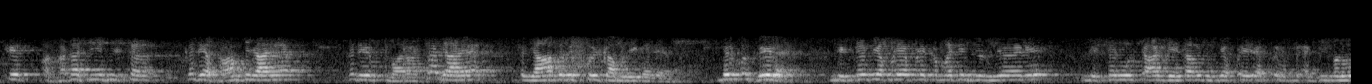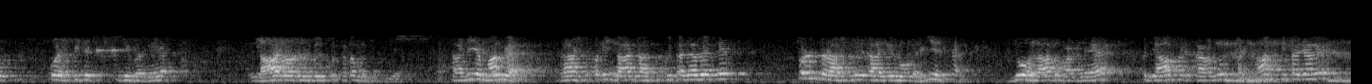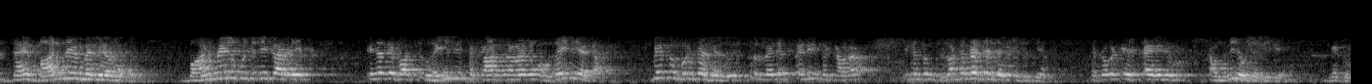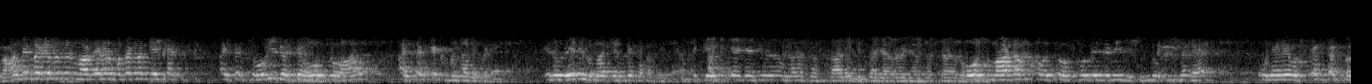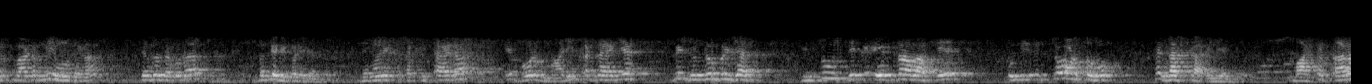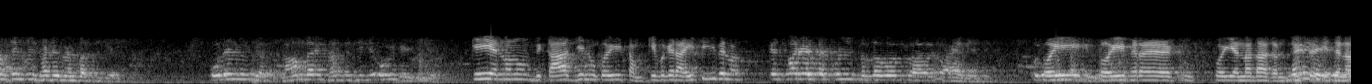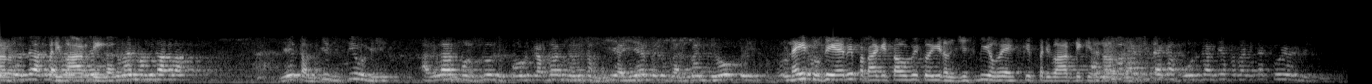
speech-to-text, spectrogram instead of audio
ਕਿ ਸਾਡਾ ਚੀਫ ਮਿਨਿਸਟਰ ਕਦੇ ਅਸਾਮ 'ਚ ਜਾ ਰਿਹਾ ਹੈ, ਕਦੇ ਮਹਾਰਾਸ਼ਟਰ ਜਾ ਰਿਹਾ ਹੈ, ਪੰਜਾਬ ਦੇ ਵਿੱਚ ਕੋਈ ਕੰਮ ਨਹੀਂ ਕਰ ਰਿਹਾ। ਬਿਲਕੁਲ ਫੇਲ ਹੈ। ਮਿਨਿਸਟਰ ਵੀ ਆਪਣੇ ਆਪਣੇ ਕੰਮਾਂ 'ਚ ਜੁੜੇ ਹੋਏ ਨੇ। ਮਿਨਿਸਟਰ ਨੂੰ ਚਾਰਜ ਦੇਤਾ ਵੀ ਤੁਸੀਂ ਆਪਣੇ ਐਮਪੀ ਬਣੋ, ਉਹ ਐਮਪੀ ਤੇ ਅੱਗੇ ਵਧੇ ਆ। ਲਾਅ ਆਰਡਰ ਬਿਲਕੁਲ ਖਤਮ ਹੋ ਚੁੱਕੀ ਹੈ। ਸਾਡੀ ਇਹ ਮੰਗ ਹੈ, ਰਾਸ਼ਟਰਪਤੀ ਰਾਜ ਲਾਗੂ ਕੀਤਾ ਜਾਵੇ ਤੇ ਤੁਰੰਤ ਰਾਸ਼ਟਰਪਤੀ ਰਾਜ ਦੀ ਲੋੜ ਹੈਗੀ ਇਸ ਟਾਈਮ ਜੋ ਹਾਲਾਤ ਬਣ ਰਿਹਾ ਹੈ ਪੰਜਾਬ ਸਰਕਾਰ ਨੂੰ ਬਰਖਾਸਤ ਕੀਤਾ ਜਾਵੇ ਚਾਹੇ 92 ਐਮਐਲਏ ਉਹਨਾਂ ਕੋਲ। 92 ਨੂੰ ਕੁਝ ਨਹੀਂ ਕਰ ਰਹੇ। ਇਹਨਾਂ ਦੇ ਬਾਅਦ ਨਹੀਂ ਵੀ ਸਰਕਾਰ ਚਲਾਉਣਾ ਨੂੰ ਆਉਂਦਾ ਹੀ ਨਹੀਂ ਹੈਗਾ। ਬਿਲਕੁਲ ਬੁਰੀ ਤਰ੍ਹਾਂ ਫਿਰ ਇਸ ਤੋਂ ਪਹਿਲੇ ਪਹਿਲੀ ਸਰਕਾਰਾਂ ਇਹਨਾਂ ਤੋਂ ਲੱਖ ਦਰਜੇ ਚੱਲੀ ਸੀਗੀਆਂ ਘੱਟੋ ਘੱਟ ਇਸ ਟਾਈਮ ਦੇ ਕੰਮ ਨਹੀਂ ਹੁੰਦੇ ਸੀਗੇ ਜੇ ਦੁਕਾਨ ਦੇ ਬੈਠੇ ਬੰਦੇ ਮਾਰਦੇ ਇਹਨਾਂ ਨੂੰ ਪਤਾ ਨਹੀਂ ਲੱਗਿਆ ਕਿ ਅਜੇ ਤੱਕ 24 ਘੰਟੇ ਹੋਣ ਤੋਂ ਬਾਅਦ ਅਜੇ ਤੱਕ ਇੱਕ ਬੰਦਾ ਨਹੀਂ ਫੜਿਆ ਇਹਨੂੰ ਇਹ ਨਹੀਂ ਪਤਾ ਕਿਸ ਤੇ ਖਤਮ ਕੀਤਾ ਅਸੀਂ ਕਿਹਾ ਕਿ ਜੇ ਉਹਨਾਂ ਦਾ ਸੰਸਕਾਰ ਹੀ ਕੀਤਾ ਜਾਵੇ ਜਦ ਤੱਕ ਪੋਸਟਮਾਰਟਮ ਉਹ- ਉੱਥੋਂ ਦੇ ਜਿਹੜੀ ਵਿਸ਼ਨੂੰ ਹੈ ਉਹਨਾਂ ਨੇ ਉਸ ਟਾਈਮ ਤੱਕ ਪੋਸਟਮਾਰਟਮ ਨਹੀਂ ਹੋਣ ਦੇਣਾ ਜਦੋਂ ਤੱਕ ਉਹਦਾ ਬੰਦੇ ਨਹੀਂ ਫੜੇ ਜਾਂਦੇ ਜਿਨ੍ਹਾਂ ਨੇ ਕਤਲ ਕੀਤਾ ਹੈਗਾ ਇਹ ਬਹੁਤ ਮਾੜੀ ਘਟਨਾ ਹੈਗੀ ਹੈ ਵੀ ਹਿੰਦੂ ਪਰਿਸ਼ਦ ਹਿੰਦੂ ਸਿੱਖ ਏਕਤਾ ਵਾਸਤੇ 1964 ਤੋਂ ਸੰਘਰਸ਼ ਕਰ ਰਹੀ ਹੈ ਮਾਸਟਰ ਤਾਰਾ ਸਿੰਘ ਵੀ ਸਾਡੇ ਮੈਂਬਰ ਸੀਗੇ ਉਹਨੇ ਵੀ ਜਦ ਨਾਮਦਾਰੀ ਖਾਦੇ ਸੀਗੇ ਉਹ ਵੀ ਗਈ ਸੀ ਕੀ ਇਹਨਾਂ ਨੂੰ ਵਿਕਾਸ ਜੀ ਨੂੰ ਕੋਈ ਧਮਕੀ ਵਗੈਰਾ ਆਈ ਸੀ ਜੀ ਪਹਿਲਾਂ ਇਸ ਬਾਰੇ ਅਜੇ ਤੱਕ ਕੋਈ ਮਤਲਬ ਅਹ, ਹੈ ਨਹੀਂ ਜੀ। ਕੋਈ ਕੋਈ ਫਿਰ ਕੋਈ ਇਹਨਾਂ ਦਾ ਰੰਜਿਸ਼ ਕਿਸੇ ਨਾਲ ਪਰਿਵਾਰ ਦੀ। ਗਨਮੈਨ ਮੰਗਦਾ ਅਗਲਾ ਇਹ ਧਮਕੀ ਦਿੱਤੀ ਹੋਗੀ ਅਗਲਾ ਪੁਲਿਸ ਨੂੰ ਰਿਪੋਰਟ ਕਰਦਾ ਮੈਨੂੰ ਧਮਕੀ ਆਈ ਹੈ ਮੈਨੂੰ ਗਨਮੈਨ ਦਿਓ ਕੋਈ ਨਹੀਂ ਤੁਸੀਂ ਇਹ ਵੀ ਪਤਾ ਕੀਤਾ ਹੋਵੇ ਕੋਈ ਰੰਜਿਸ਼ ਵੀ ਹੋਵੇ ਕਿ ਪਰਿਵਾਰ ਦੀ ਕਿਸੇ ਨਾਲ ਪਤਾ ਕੀਤਾ ਕਿ ਫੋਨ ਕਰਕੇ ਪਤਾ ਕੀਤਾ ਕੋਈ ਰੰਜਿਸ਼ ਨਹੀਂ।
